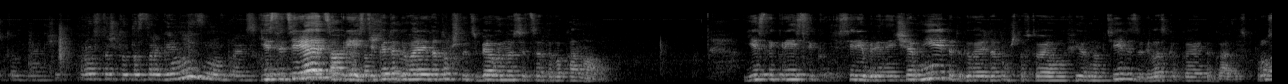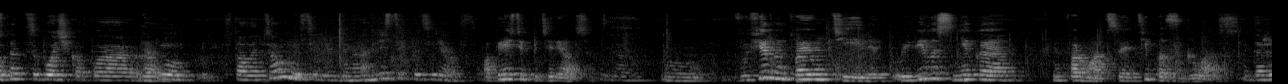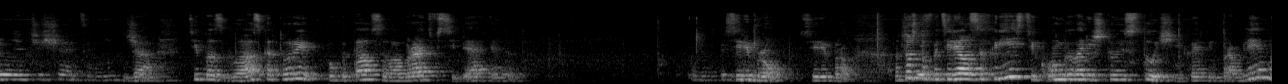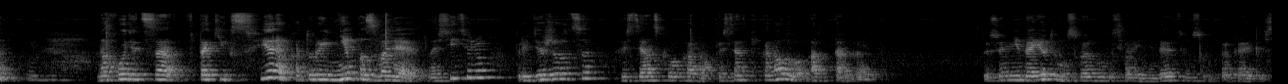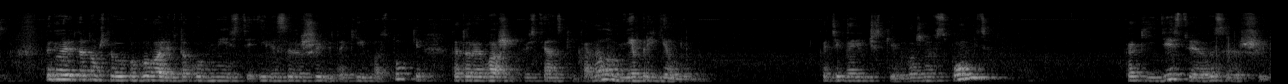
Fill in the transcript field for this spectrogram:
Это что значит? Просто что-то с организмом происходит? Если теряется Так, крестик, что- это говорит о том, что тебя выносят с этого канала. Если крестик серебряный чернеет, это говорит о том, что в твоем эфирном теле завелась какая-то гадость. Просто Вот цепочка по, Да. ну, стала темной серебряной, а крестик потерялся. а крестик потерялся. Да. В эфирном твоем теле появилась некая информация типа сглаз. И даже не очищается ничего. Да, типа сглаз, который попытался вобрать в себя этот серебро. серебро. Но то, что потерялся крестик, он говорит, что источник этой проблемы находится в таких сферах, которые не позволяют носителю придерживаться христианского канала. Христианский канал его отторгает. То есть он не дает ему свое благословение, дает ему свое покровительство. Это говорит о том, что вы побывали в таком месте или совершили такие поступки, которые вашим христианским каналам неприемлемы. Категорически вы должны вспомнить, какие действия вы совершили.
